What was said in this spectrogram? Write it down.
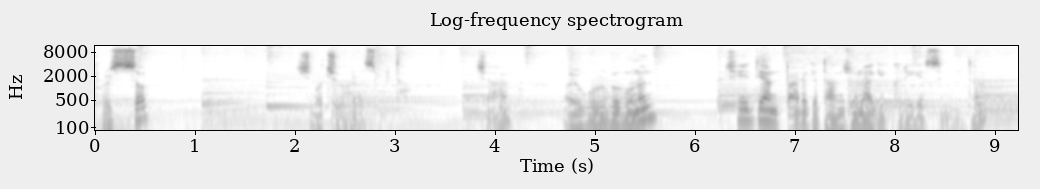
벌써 15초가 흘렀습니다. 자, 얼굴 부분은 최대한 빠르게 단순하게 그리겠습니다.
